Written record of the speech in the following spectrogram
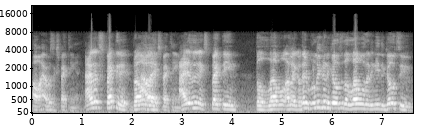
oh, I was expecting it. I was expecting it, but I was, I was like, expecting it. I wasn't expecting the level. I'm like, are they really gonna go to the level that they need to go to?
